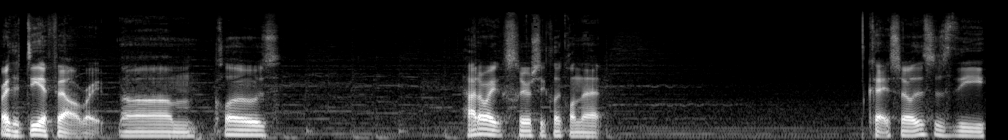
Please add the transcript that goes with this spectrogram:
Right, the DFL, right, um, close. How do I seriously click on that? Okay, so this is the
